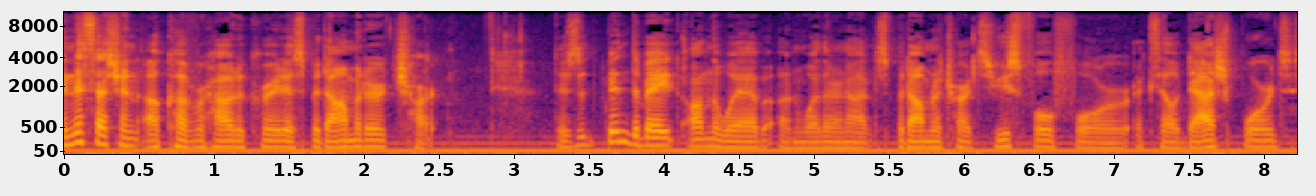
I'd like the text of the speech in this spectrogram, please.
In this session, I'll cover how to create a speedometer chart. There's been debate on the web on whether or not speedometer charts are useful for Excel dashboards,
